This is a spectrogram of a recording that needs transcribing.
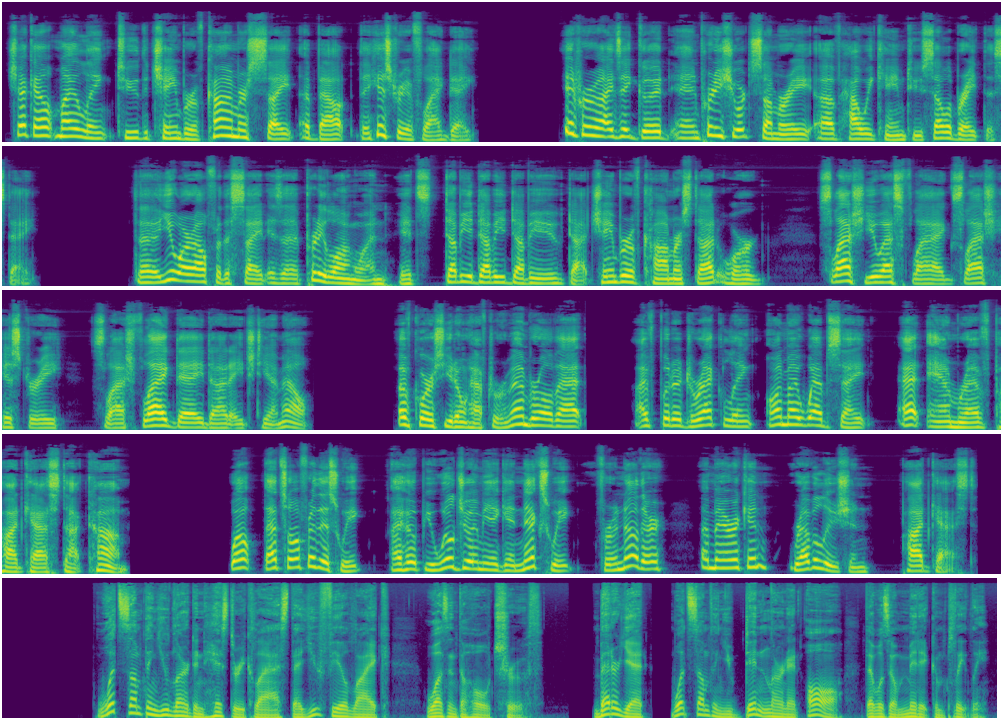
check out my link to the Chamber of Commerce site about the history of Flag Day. It provides a good and pretty short summary of how we came to celebrate this day. The URL for the site is a pretty long one. It's www.chamberofcommerce.org slash us flag slash history slash flagday.html. Of course, you don't have to remember all that. I've put a direct link on my website at amrevpodcast.com. Well, that's all for this week. I hope you will join me again next week for another American Revolution podcast. What's something you learned in history class that you feel like wasn't the whole truth? Better yet, what's something you didn't learn at all that was omitted completely?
